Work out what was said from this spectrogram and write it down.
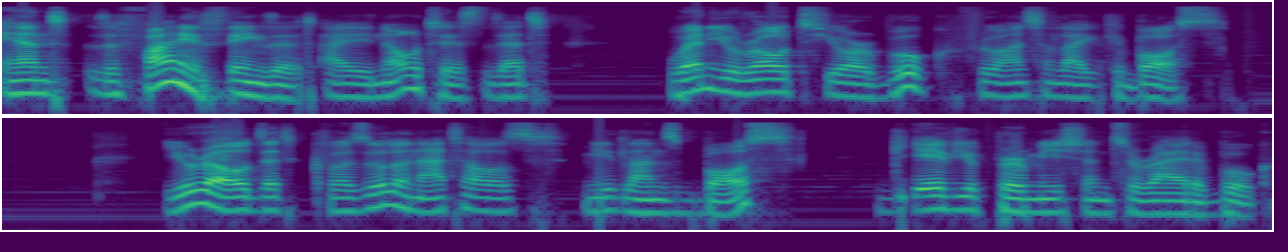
And the funny thing that I noticed that when you wrote your book, Freelancing Like a Boss, you wrote that KwaZulu Natal's Midlands boss gave you permission to write a book.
